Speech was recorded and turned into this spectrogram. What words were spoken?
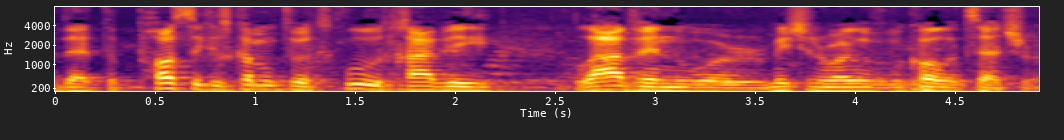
that the posik is coming to exclude Chavi, Lavin, or Mishan Royal Vakol, etc.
